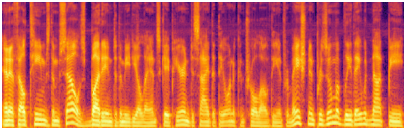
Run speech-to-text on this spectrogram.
NFL teams themselves butt into the media landscape here and decide that they want to control all of the information, and presumably they would not be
